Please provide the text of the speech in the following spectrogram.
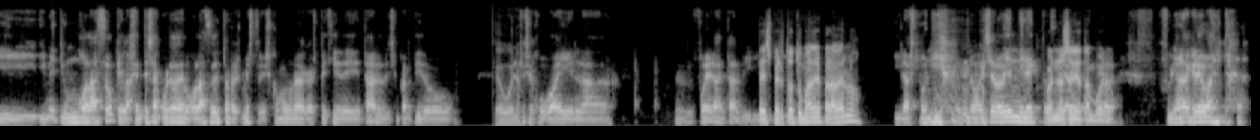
Y, y metió un golazo que la gente se acuerda del golazo de Torres Mestre. Es como una especie de tal, ese partido Qué bueno. que se jugó ahí en la fuera y tal. Y, ¿Te despertó tu madre para verlo? y las ponía. No, ese lo vi en directo. Pues no a- sería tan bueno. Fui a la Creu Alta.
